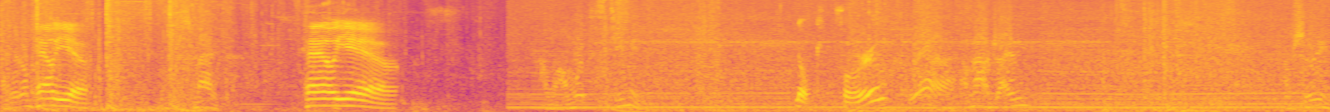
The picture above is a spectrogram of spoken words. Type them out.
I hit him. Hell yeah. Smacked. Hell yeah. I'm, I'm with his teammate. No, for real? Yeah, I'm not driving. I'm shooting.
